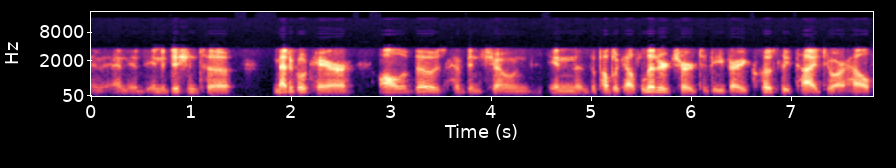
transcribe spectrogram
and, and in addition to medical care, all of those have been shown in the public health literature to be very closely tied to our health.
